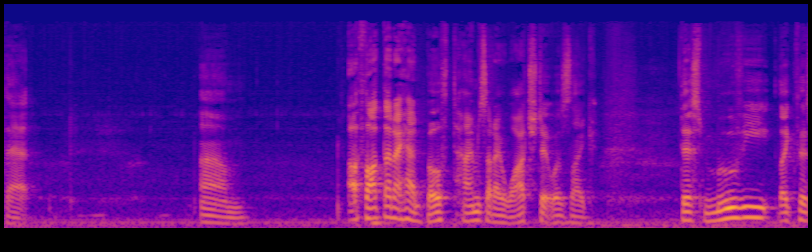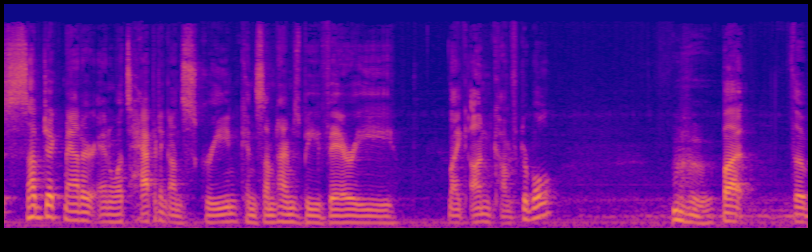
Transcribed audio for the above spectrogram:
that um a thought that I had both times that I watched it was like this movie, like this subject matter and what's happening on screen can sometimes be very like uncomfortable. But the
